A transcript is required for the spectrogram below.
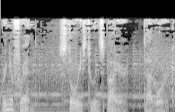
Bring a friend. Stories to inspire.org.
